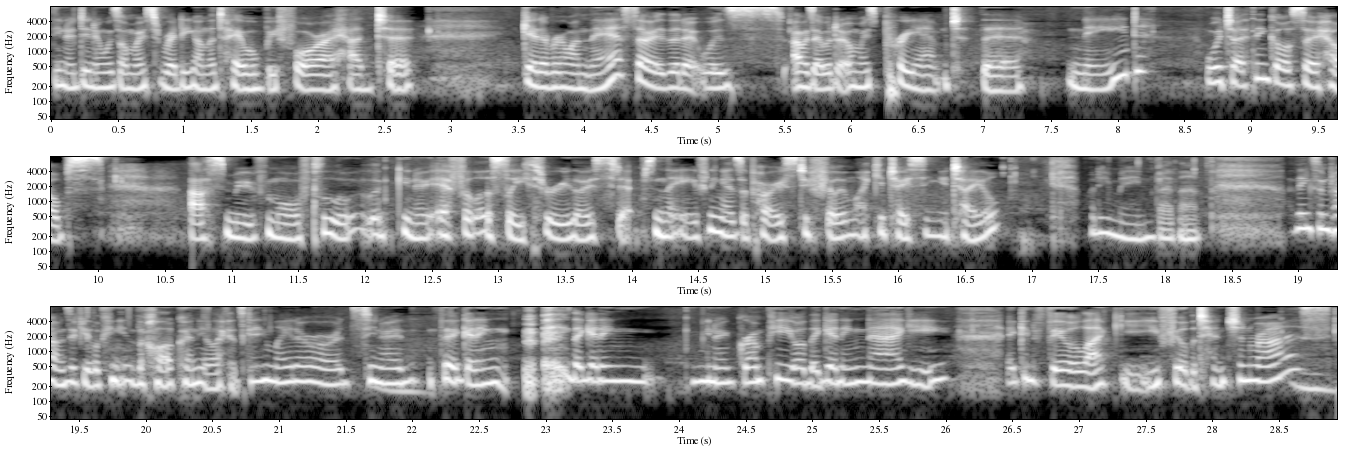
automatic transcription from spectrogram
you know, dinner was almost ready on the table before I had to get everyone there so that it was, I was able to almost preempt the need, which I think also helps us move more, flu- like, you know, effortlessly through those steps in the evening as opposed to feeling like you're chasing your tail. What do you mean by that? I think sometimes if you're looking at the clock and you're like it's getting later or it's you know they're getting they're getting you know grumpy or they're getting naggy, it can feel like you, you feel the tension rise. Mm.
